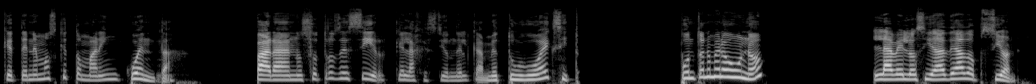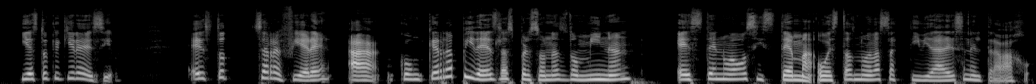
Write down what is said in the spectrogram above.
que tenemos que tomar en cuenta para nosotros decir que la gestión del cambio tuvo éxito. Punto número uno, la velocidad de adopción. ¿Y esto qué quiere decir? Esto se refiere a con qué rapidez las personas dominan este nuevo sistema o estas nuevas actividades en el trabajo.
